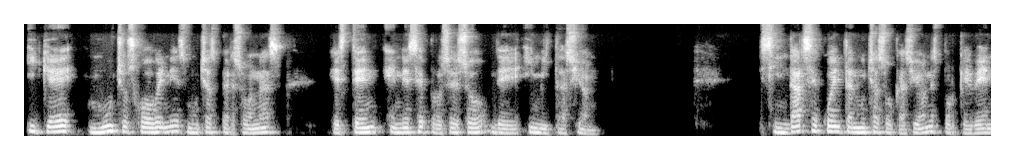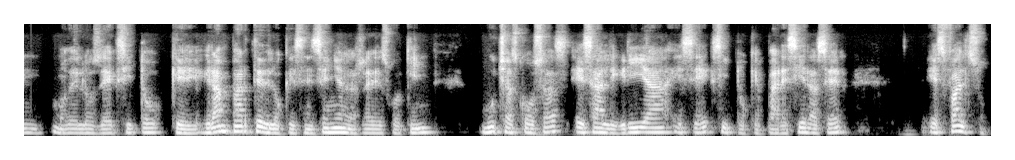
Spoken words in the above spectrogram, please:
y que muchos jóvenes, muchas personas estén en ese proceso de imitación sin darse cuenta en muchas ocasiones, porque ven modelos de éxito, que gran parte de lo que se enseña en las redes, Joaquín, muchas cosas, esa alegría, ese éxito que pareciera ser, es falso.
